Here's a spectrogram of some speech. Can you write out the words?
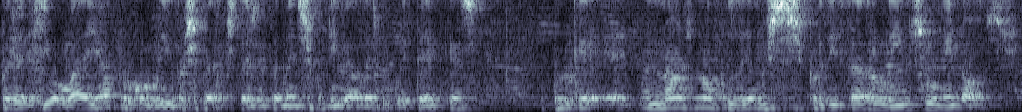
para que o leiam, porque o livro espero que esteja também disponível nas bibliotecas, porque nós não podemos desperdiçar livros luminosos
